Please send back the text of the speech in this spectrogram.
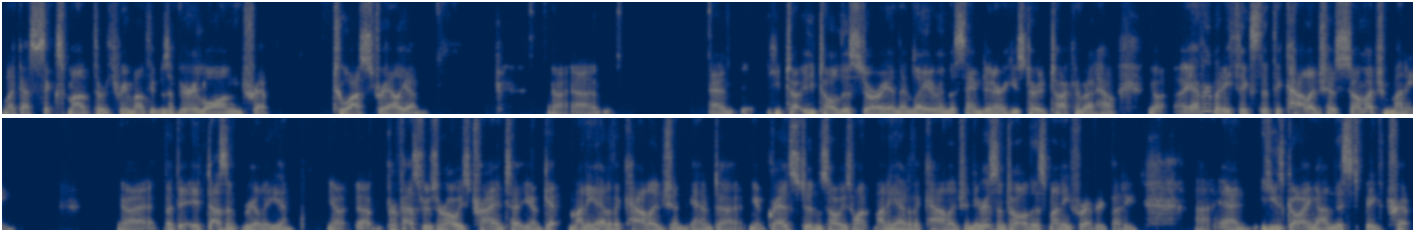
like a six month or three month. It was a very long trip to Australia. Uh, and he he told this story, and then later in the same dinner, he started talking about how you know, everybody thinks that the college has so much money, uh, but it doesn't really. And you know, uh, professors are always trying to you know get money out of the college, and and uh, you know, grad students always want money out of the college, and there isn't all this money for everybody. Uh, and he's going on this big trip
